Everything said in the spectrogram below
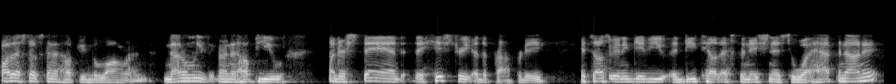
All that stuff's going to help you in the long run. Not only is it going to help you understand the history of the property, it's also going to give you a detailed explanation as to what happened on it,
